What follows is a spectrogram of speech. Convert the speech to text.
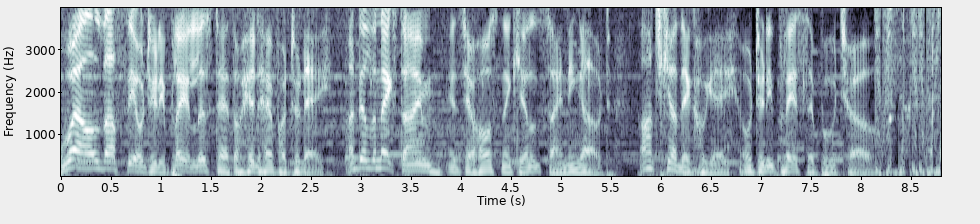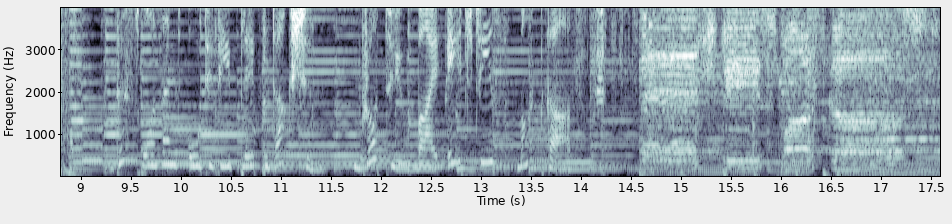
Well, that's the OTT playlist है hit here for today. Until the next time, it's your host Nikhil signing out. आज क्या देखोगे? OTT Play से पूछो. This was an OTT Play production brought to you by HT Smartcast. HT Smartcast.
